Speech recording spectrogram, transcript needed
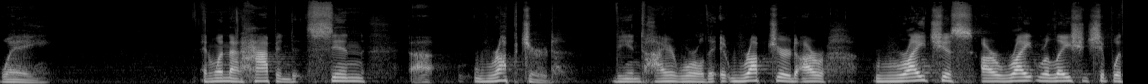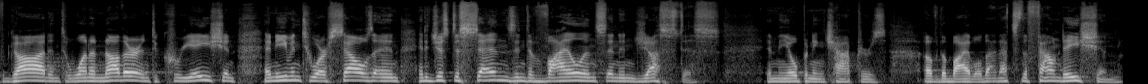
way. And when that happened, sin uh, ruptured the entire world. It ruptured our righteous, our right relationship with God and to one another and to creation and even to ourselves. And, and it just descends into violence and injustice in the opening chapters of the Bible. That, that's the foundation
